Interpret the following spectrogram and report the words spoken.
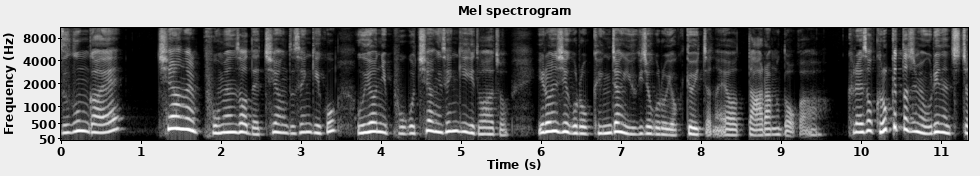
누군가의 취향을 보면서 내 취향도 생기고 우연히 보고 취향이 생기기도 하죠. 이런 식으로 굉장히 유기적으로 엮여 있잖아요. 나랑 너가. 그래서 그렇게 따지면 우리는 진짜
